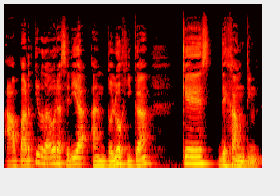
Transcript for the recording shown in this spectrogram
a partir de ahora sería antológica, que es The Haunting.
